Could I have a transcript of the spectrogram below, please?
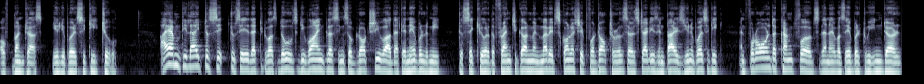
of Madras University too. I am delighted to say, to say that it was those divine blessings of Lord Shiva that enabled me to secure the French government merit scholarship for doctoral research studies in Paris University and for all the comforts that I was able to indulge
